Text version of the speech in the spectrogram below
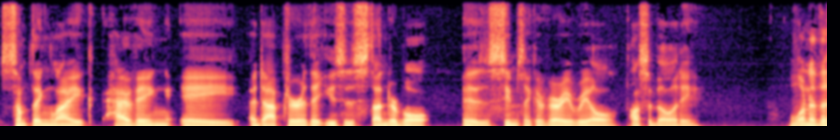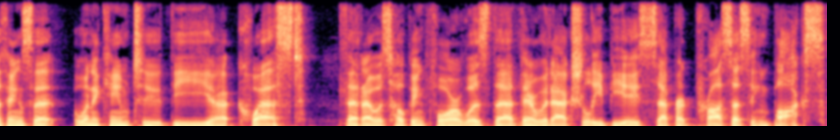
something like having a adapter that uses Thunderbolt is seems like a very real possibility. one of the things that when it came to the uh, quest that I was hoping for was that there would actually be a separate processing box.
